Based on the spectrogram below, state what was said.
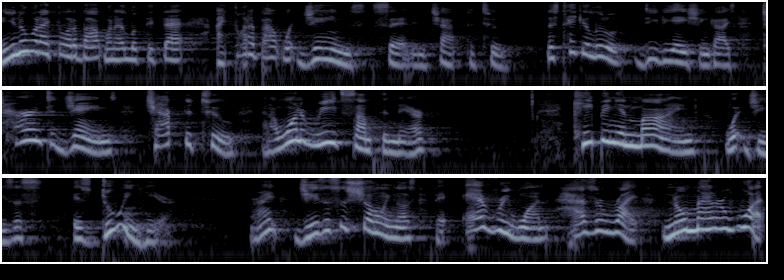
And you know what I thought about when I looked at that? I thought about what James said in chapter 2. Let's take a little deviation, guys. Turn to James chapter 2, and I want to read something there, keeping in mind what Jesus is doing here. Right? Jesus is showing us that everyone has a right, no matter what,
